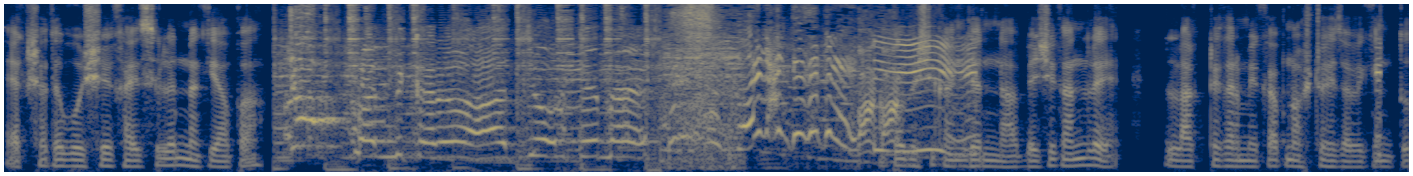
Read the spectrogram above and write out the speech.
একসাথে বসে খাইছিলেন নাকি আপা? বেশি কানবেন না বেশি কানলে লাখ টাকার মেকআপ নষ্ট হয়ে যাবে কিন্তু।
